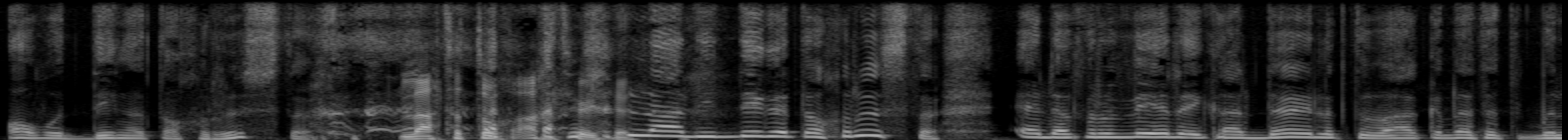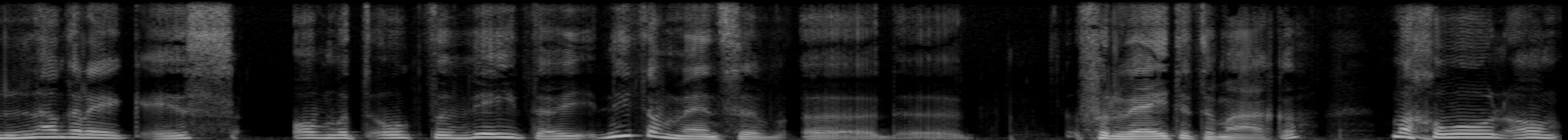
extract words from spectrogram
oude dingen toch rusten. Laat het toch achter je. Laat die dingen toch rusten. En dan probeerde ik haar duidelijk te maken dat het belangrijk is om het ook te weten. Niet om mensen eh, de- verwijten te maken, maar gewoon om,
